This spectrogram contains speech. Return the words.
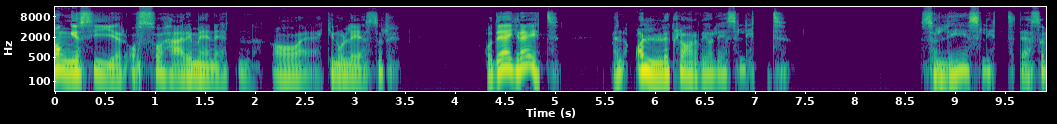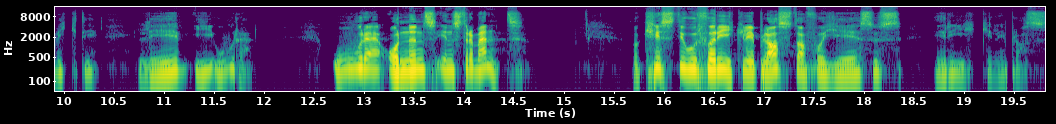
Mange sier også her i menigheten at jeg er ikke noe leser. Og det er greit. Men alle klarer vi å lese litt. Så les litt. Det er så viktig. Lev i ordet. Ordet er åndens instrument. Når Kristi ord får rikelig plass, da får Jesus rikelig plass.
